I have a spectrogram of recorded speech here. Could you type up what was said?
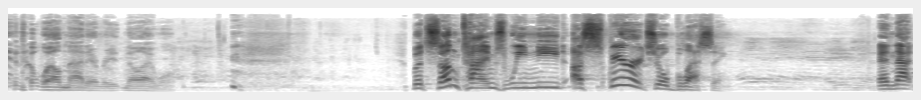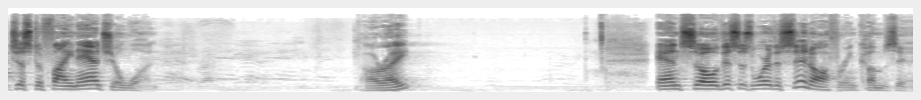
well, not every, no, I won't. But sometimes we need a spiritual blessing and not just a financial one. All right? And so this is where the sin offering comes in.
